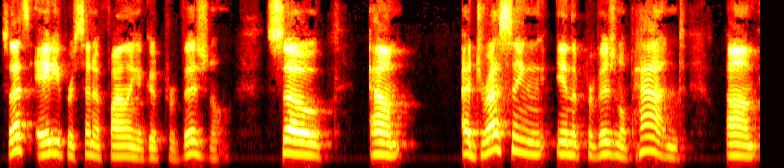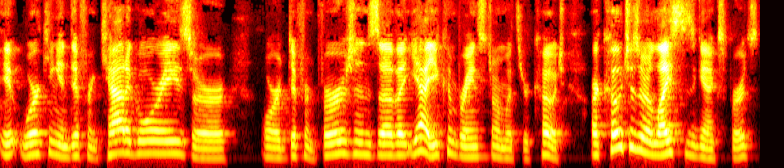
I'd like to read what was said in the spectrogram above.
So that's 80% of filing a good provisional. So, um, addressing in the provisional patent, um, it working in different categories or or different versions of it, yeah, you can brainstorm with your coach. Our coaches are licensing experts.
